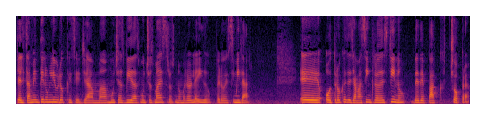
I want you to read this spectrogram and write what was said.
que él también tiene un libro que se llama Muchas vidas, muchos maestros, no me lo he leído, pero es similar. Otro que se llama Sincrodestino, de Deepak Chopra.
